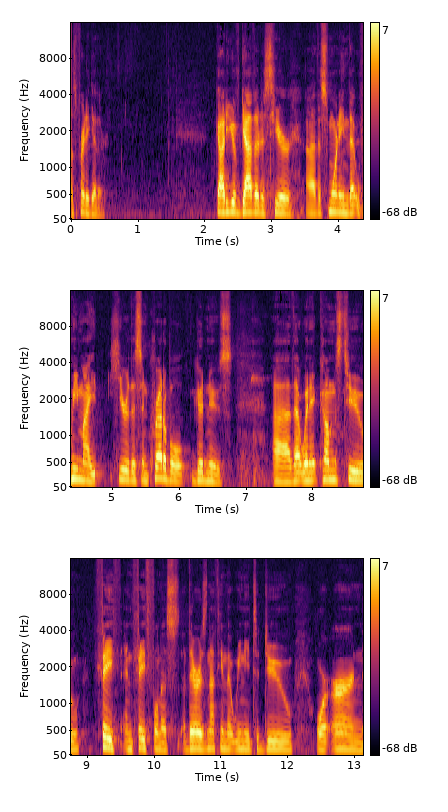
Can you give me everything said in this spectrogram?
Let's pray together. God, you have gathered us here uh, this morning that we might hear this incredible good news. Uh, that when it comes to faith and faithfulness, there is nothing that we need to do or earn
